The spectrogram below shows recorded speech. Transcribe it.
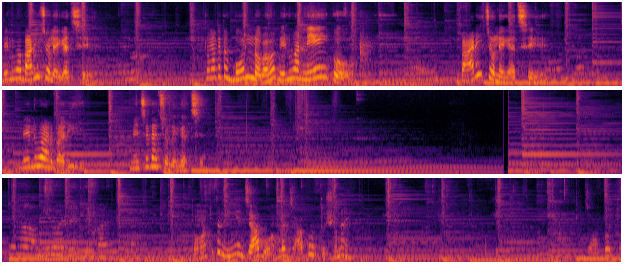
বেলুয়া বাড়ি চলে গেছে। তোমাকে তো বলল, বাবা, বেলুয়া নেই গো। বাড়ি চলে গেছে। বেলুয়ার বাড়ি। নেচেদা চলে গেছে। তোমাকে তো নিয়ে যাব আমরা যাব তো শোনাই যাব তো।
